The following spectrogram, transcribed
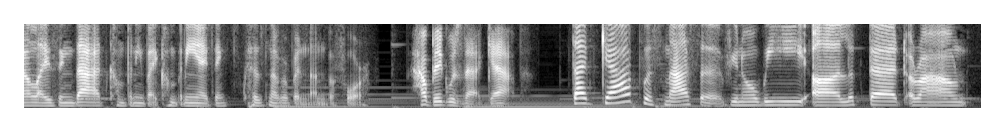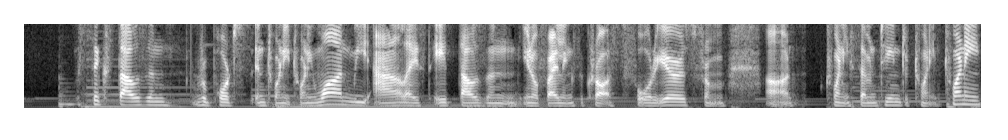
analyzing that company by company, I think has never been done before. How big was that gap? That gap was massive. You know, we uh, looked at around 6,000 reports in 2021. We analyzed 8,000, you know, filings across four years from uh, 2017 to 2020,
